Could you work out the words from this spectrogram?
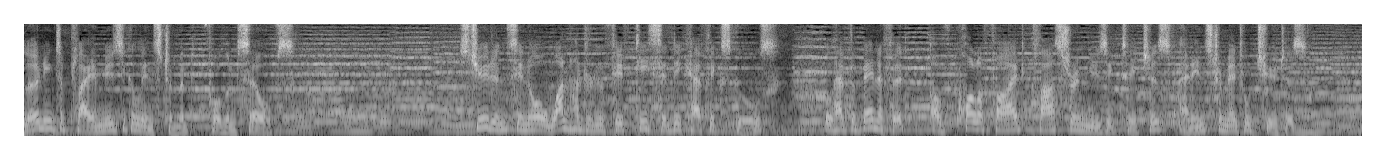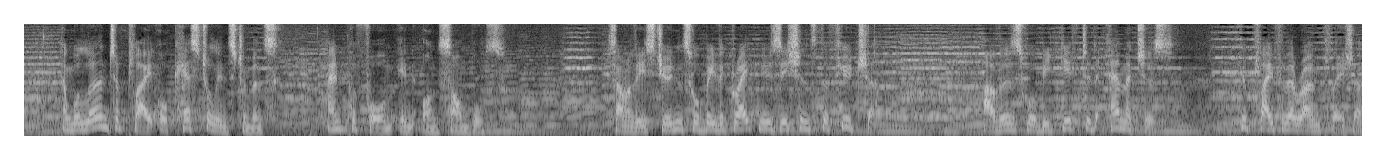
learning to play a musical instrument for themselves. Students in all 150 Sydney Catholic schools will have the benefit of qualified classroom music teachers and instrumental tutors and will learn to play orchestral instruments and perform in ensembles. Some of these students will be the great musicians of the future. Others will be gifted amateurs who play for their own pleasure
